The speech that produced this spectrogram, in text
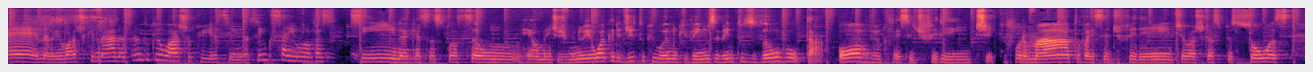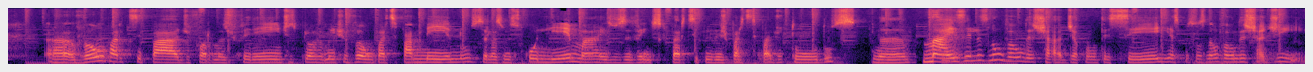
É, não, eu acho que nada, tanto que eu acho que, assim, assim que sair uma vacina, que essa situação realmente diminui, eu acredito que o ano que vem os eventos vão voltar. Óbvio que vai ser diferente, que o formato vai ser diferente, eu acho que as pessoas Uh, vão participar de formas diferentes, provavelmente vão participar menos, elas vão escolher mais os eventos que participam em vez de participar de todos, né? Mas Sim. eles não vão deixar de acontecer e as pessoas não vão deixar de ir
